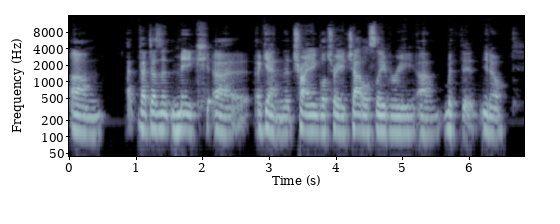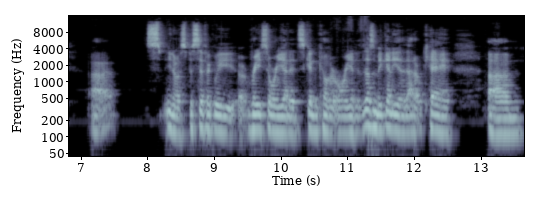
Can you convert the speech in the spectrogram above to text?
um, that doesn't make uh, again the triangle trade, chattel slavery um, with the you know uh, you know specifically race oriented, skin color oriented. It doesn't make any of that okay. Um,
